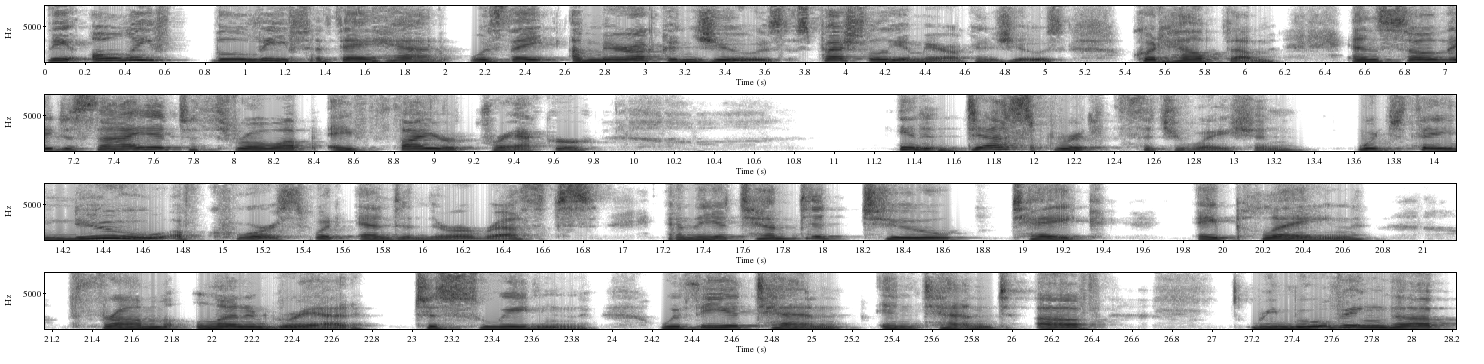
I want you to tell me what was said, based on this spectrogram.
the only belief that they had was they American Jews, especially American Jews, could help them. And so they decided to throw up a firecracker in a desperate situation, which they knew, of course, would end in their arrests. And they attempted to take a plane from Leningrad to Sweden with the intent, intent of removing the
